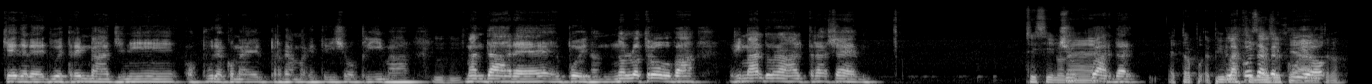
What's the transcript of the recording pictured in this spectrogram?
chiedere due o tre immagini, oppure come il programma che ti dicevo prima, mhm. mandare, poi non, non lo trova, rimanda un'altra, cioè, Sì, sì, non ci- è, guarda, è troppo, è più la cosa per cui altro.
